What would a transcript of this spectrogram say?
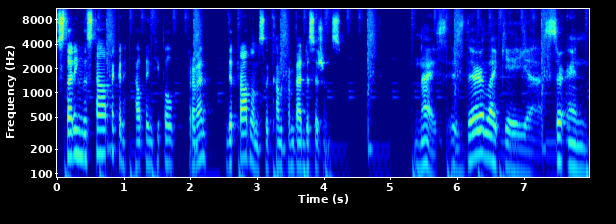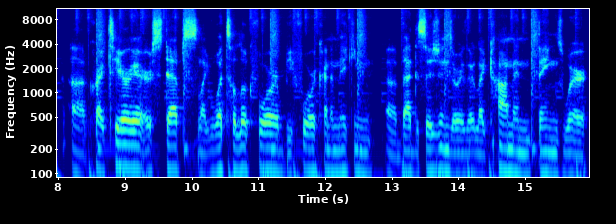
studying this topic and helping people prevent the problems that come from bad decisions. Nice. Is there like a uh, certain uh, criteria or steps, like what to look for before kind of making uh, bad decisions, or are there like common things where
